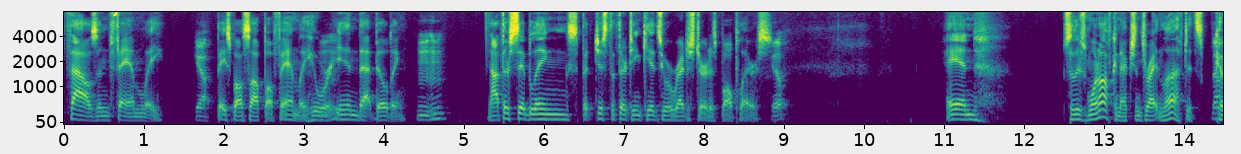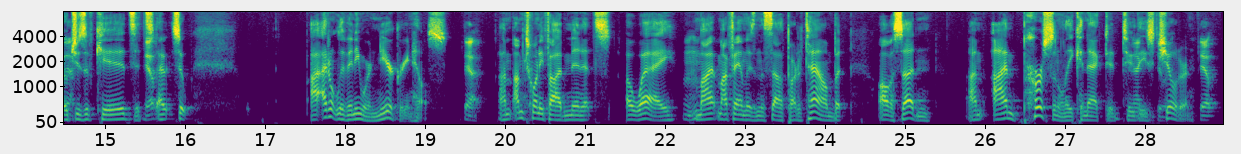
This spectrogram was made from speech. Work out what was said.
thousand family Yeah. baseball softball family who were mm-hmm. in that building. Mm-hmm. Not their siblings, but just the 13 kids who were registered as ball players. Yep. And so there's one-off connections right and left. It's Oh, coaches of kids. It's Yep. uh, so I I don't live anywhere near Green Hills. Yeah. I'm I'm 25 minutes away. Mm-hmm. My my family's in the south part of town, but all of a sudden, I'm I'm personally connected to Connected these to it. children Yep.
